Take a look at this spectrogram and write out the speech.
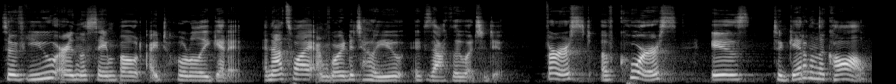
So if you are in the same boat, I totally get it. And that's why I'm going to tell you exactly what to do. First, of course, is to get on the call.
